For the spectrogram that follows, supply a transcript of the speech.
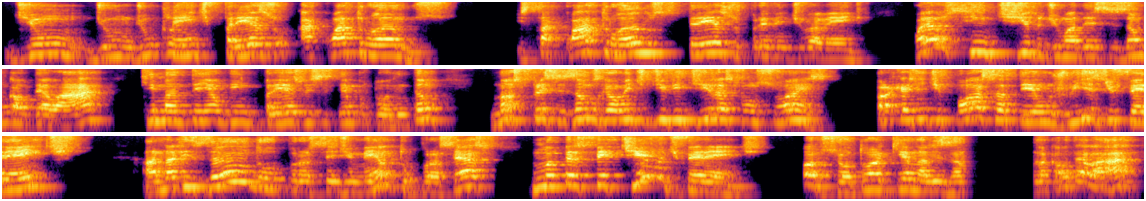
de um, de, um, de um cliente preso há quatro anos. Está quatro anos preso preventivamente. Qual é o sentido de uma decisão cautelar que mantém alguém preso esse tempo todo? Então, nós precisamos realmente dividir as funções para que a gente possa ter um juiz diferente, analisando o procedimento, o processo, numa perspectiva diferente. Pô, se eu estou aqui analisando a cautelar,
